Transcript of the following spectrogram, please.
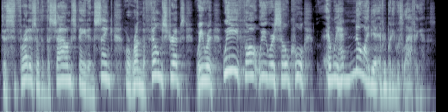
to thread it so that the sound stayed in sync, or run the film strips. We were we thought we were so cool, and we had no idea everybody was laughing at us.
